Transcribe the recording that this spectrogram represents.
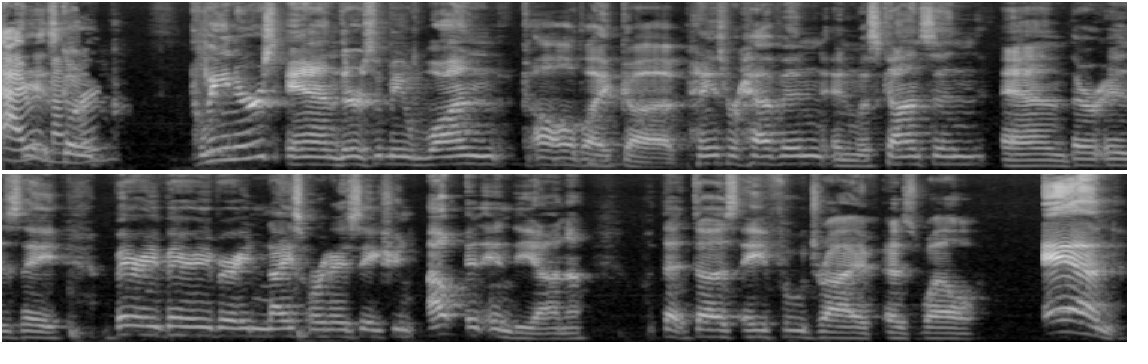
I It's remember. Gleaners, and there's gonna be one called like uh, Pennies for Heaven in Wisconsin, and there is a very, very, very nice organization out in Indiana that does a food drive as well. And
